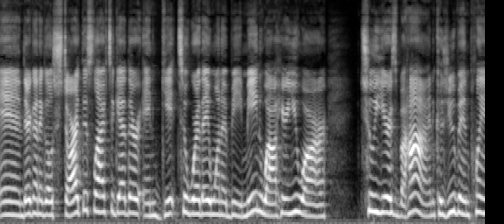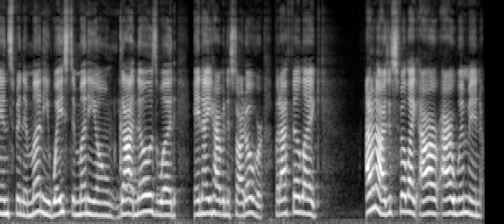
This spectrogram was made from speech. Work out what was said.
and they're gonna go start this life together and get to where they want to be. Meanwhile, here you are, two years behind because you've been playing, spending money, wasting money on God knows what, and now you're having to start over. But I feel like I don't know. I just feel like our our women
